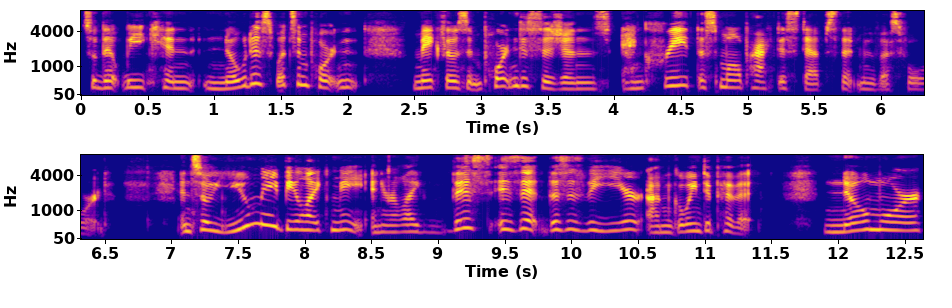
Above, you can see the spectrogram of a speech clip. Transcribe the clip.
so that we can notice what's important, make those important decisions, and create the small practice steps that move us forward. And so you may be like me and you're like, this is it. This is the year I'm going to pivot. No more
